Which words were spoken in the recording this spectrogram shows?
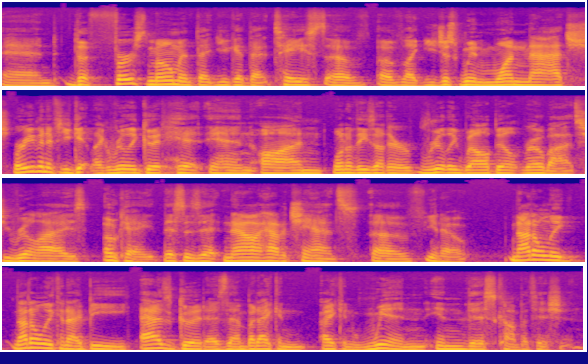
And the first moment that you get that taste of, of like you just win one match, or even if you get like really good hit in on one of these other really well built robots, you realize, okay, this is it. Now I have a chance of, you know, not only not only can I be as good as them, but I can I can win in this competition.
